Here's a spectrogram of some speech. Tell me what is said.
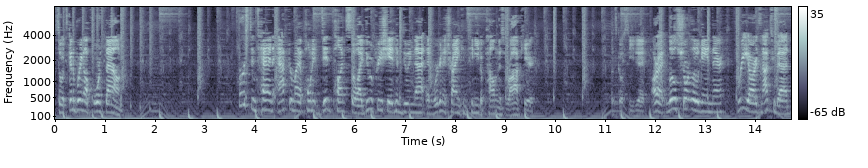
So it's going to bring up fourth down. First and 10 after my opponent did punt, so I do appreciate him doing that, and we're going to try and continue to pound this rock here. Let's go, CJ. All right, little short little game there. Three yards, not too bad.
